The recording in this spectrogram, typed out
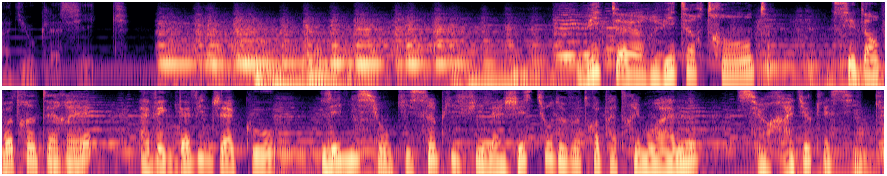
Radio Classique. 8h, 8h30, c'est dans votre intérêt avec David Jaco, l'émission qui simplifie la gestion de votre patrimoine sur Radio Classique.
